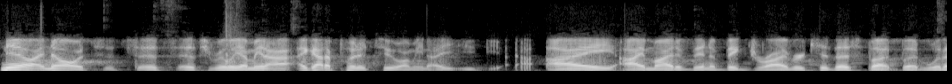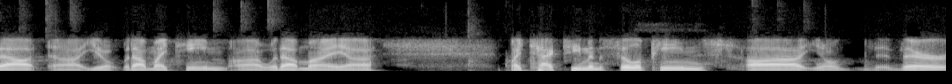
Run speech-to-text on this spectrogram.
Yeah, I know it's it's it's it's really. I mean, I, I got to put it too. I mean, I I I might have been a big driver to this, but but without uh, you know without my team, uh, without my uh, my tech team in the Philippines. Uh, you know, they're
